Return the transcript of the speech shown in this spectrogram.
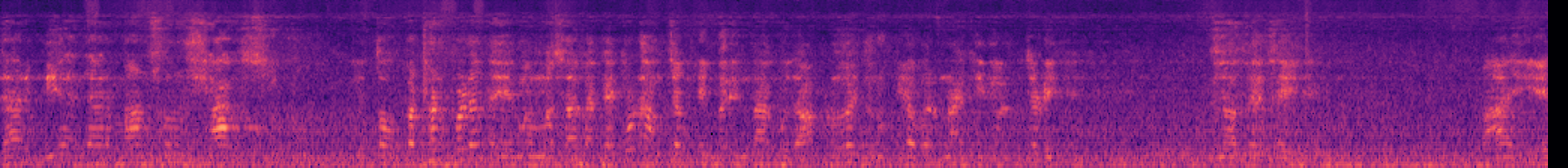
હજાર, બે હજાર માણસોનું શાક શીખવું, એ તો કઠણ પડે ને, એમાં મસાલા કઈ થોડા આમ ચપટી ભરીને નાખો તો આપણું હોય રૂપિયા ભર નાખી દો ચડી જાય. ના આપણે થઈ જાય. ભાઈ, એ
